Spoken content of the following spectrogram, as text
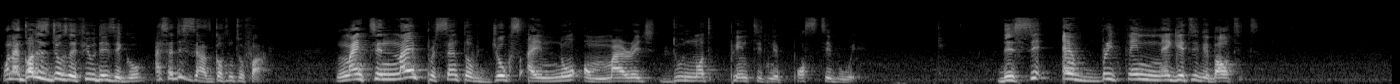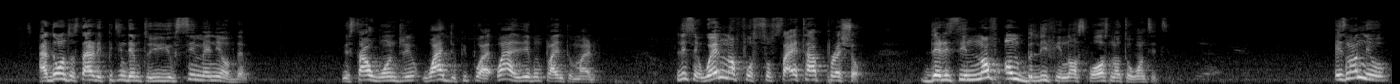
When I got these jokes a few days ago, I said, This has gotten too far. 99% of jokes I know on marriage do not paint it in a positive way. They see everything negative about it. I don't want to start repeating them to you. You've seen many of them. You start wondering why do people why are they even planning to marry? Listen, we're not for societal pressure. There is enough unbelief in us for us not to want it. It's not new.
